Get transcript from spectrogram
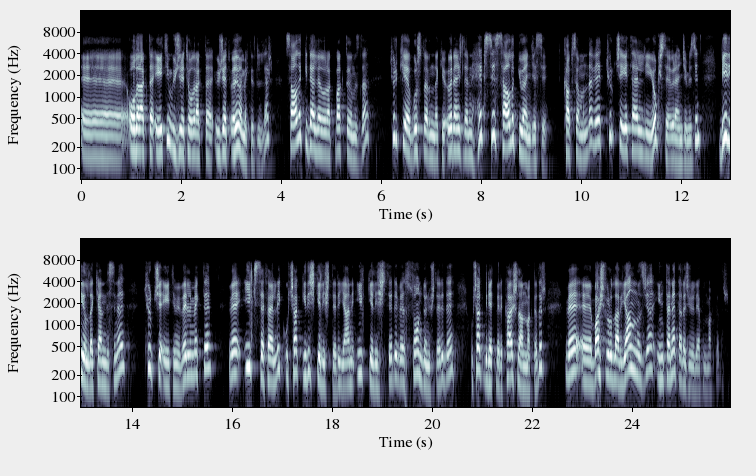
e, olarak da eğitim ücreti olarak da ücret ödememektedirler. Sağlık giderleri olarak baktığımızda Türkiye burslarındaki öğrencilerin hepsi sağlık güvencesi kapsamında ve Türkçe yeterliliği yok ise öğrencimizin bir yılda kendisine Türkçe eğitimi verilmekte ve ilk seferlik uçak gidiş gelişleri yani ilk gelişleri ve son dönüşleri de uçak biletleri karşılanmaktadır ve başvurular yalnızca internet aracılığıyla yapılmaktadır.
